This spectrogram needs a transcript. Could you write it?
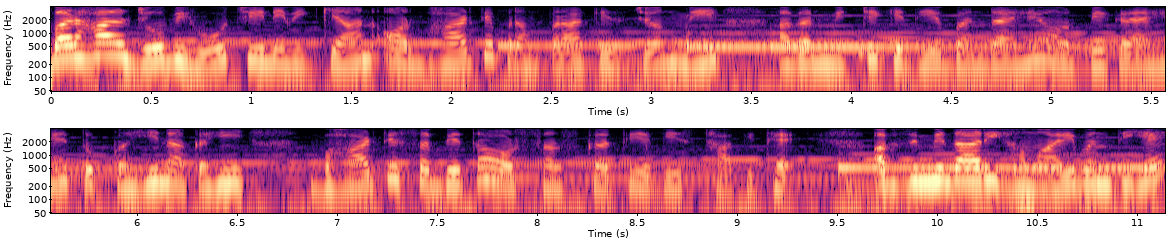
बहरहाल, जो भी हो, चीनी विज्ञान और भारतीय परंपरा के इस जंग में अगर मिट्टी के दिए बन रहे हैं और बिक रहे हैं तो कहीं ना कहीं भारतीय सभ्यता और संस्कृति अभी स्थापित है। अब ज़िम्मेदारी हमारी बनती है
